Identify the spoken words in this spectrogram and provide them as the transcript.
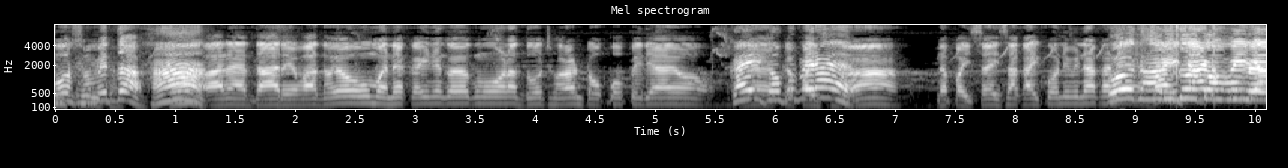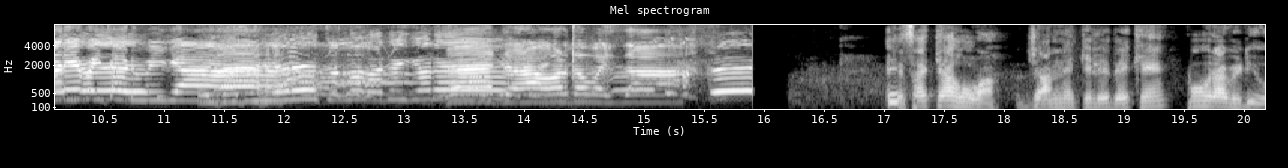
ઓ સુમિત અરે દા રેવા દો હું મને કહીને ગયો કે હું હમણાં દો છોરાને ટોપો પહેર્યા કઈ ટોપો પહેર્યા? હા ને પૈસા ઈસા કઈ કોની વિના કરે પૈસા ડૂબી ગયા રે પૈસા ડૂબી ગયા એ, જરા और दो पैसा ऐसा क्या हुआ जानने के लिए देखें पूरा वीडियो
